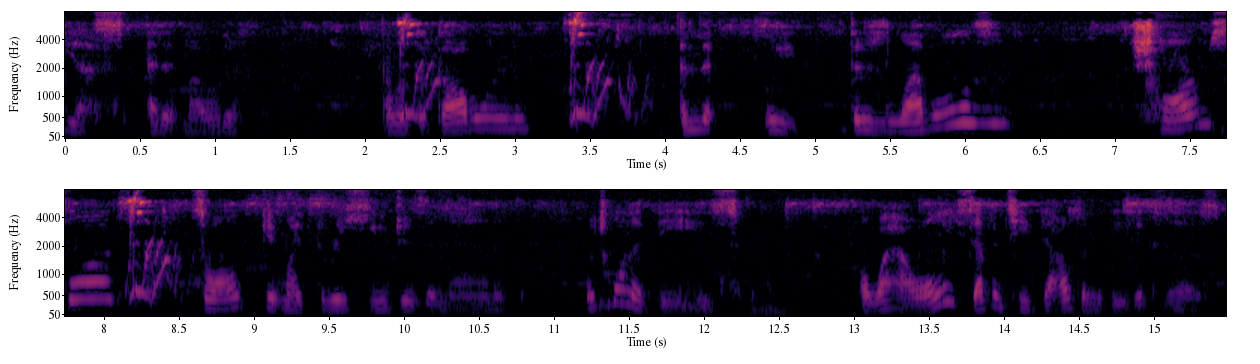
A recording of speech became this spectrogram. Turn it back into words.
Yes, edit mode. I want the goblin. And the wait, there's levels? Charm slots? So I'll get my three huges and then which one of these? Oh wow, only 17,000 of these exist.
